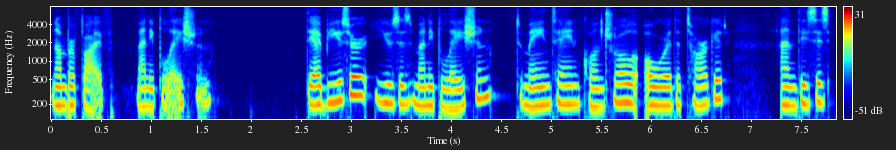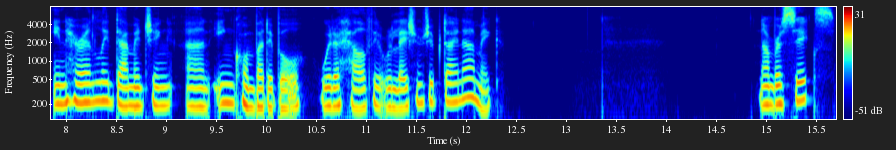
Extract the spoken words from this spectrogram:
Number five, manipulation. The abuser uses manipulation to maintain control over the target, and this is inherently damaging and incompatible with a healthy relationship dynamic. Number six,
